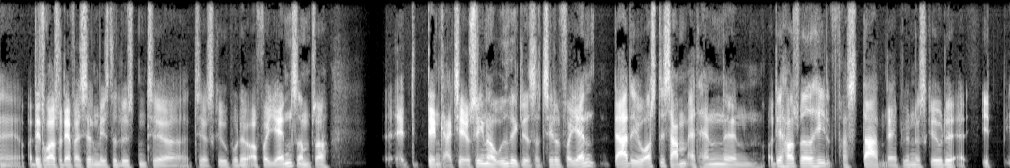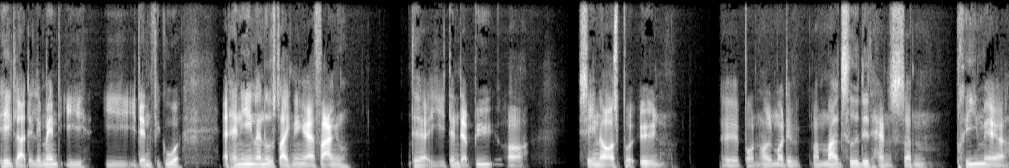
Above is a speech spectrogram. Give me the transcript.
Øh, og det tror jeg også var derfor, jeg selv mistede lysten til at, til at skrive på det. Og for Jan, som så den karakter jo senere udviklede sig til. For Jan, der er det jo også det samme, at han, øh, og det har også været helt fra starten, da jeg begyndte at skrive det, et helt klart element i, i, i den figur, at han i en eller anden udstrækning er fanget der i den der by, og senere også på øen øh, Bornholm, og det var meget tidligt hans sådan primære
